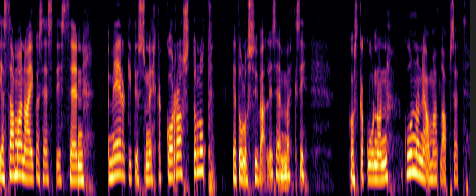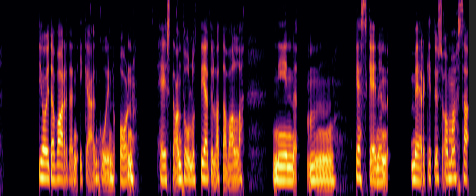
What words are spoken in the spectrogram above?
ja samanaikaisesti sen merkitys on ehkä korostunut ja tullut syvällisemmäksi, koska kun on, kun on ne omat lapset, joita varten ikään kuin on heistä on tullut tietyllä tavalla niin mm, keskeinen merkitys omassa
